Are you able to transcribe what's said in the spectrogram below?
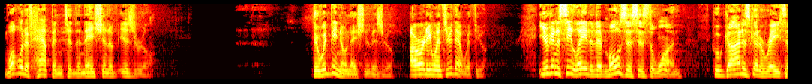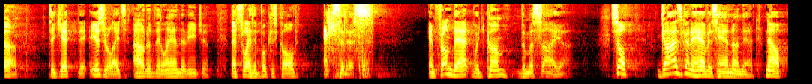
What would have happened to the nation of Israel? There would be no nation of Israel. I already went through that with you. You're going to see later that Moses is the one who God is going to raise up to get the Israelites out of the land of Egypt. That's why the book is called Exodus. And from that would come the Messiah. So God's going to have his hand on that. Now,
